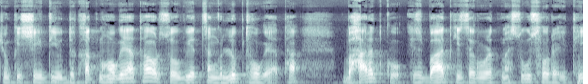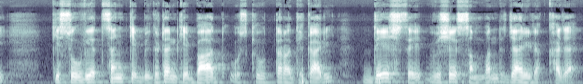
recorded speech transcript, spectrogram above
क्योंकि शीत युद्ध खत्म हो गया था और सोवियत संघ लुप्त हो गया था, भारत को इस बात की ज़रूरत महसूस हो रही थी कि सोवियत संघ के विघटन के बाद उसके उत्तराधिकारी देश से विशेष संबंध जारी रखा जाए।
